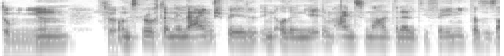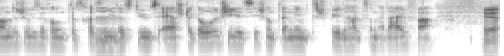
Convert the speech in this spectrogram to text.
dominieren. Mhm. So. Und es braucht dann in einem Spiel in, oder in jedem Einzelnen halt relativ wenig, dass es anders rauskommt. Das kann sein, Mhm. dass du das erste Goal schießt und dann nimmt das Spiel halt so einen Lauf an. Ja,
